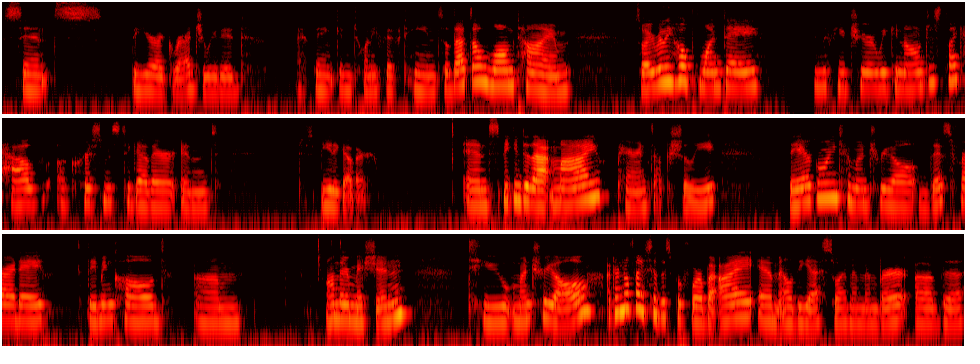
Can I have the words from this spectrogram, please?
since the year I graduated I think, in 2015. So that's a long time. So I really hope one day in the future we can all just like have a Christmas together and just be together. And speaking to that, my parents actually, they are going to Montreal this Friday. They've been called um, on their mission to Montreal. I don't know if I've said this before, but I am LDS, so I'm a member of the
